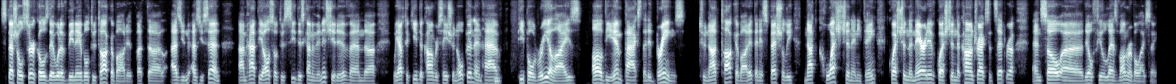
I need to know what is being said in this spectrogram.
special circles, they would have been able to talk about it. But uh, as you as you said, I'm happy also to see this kind of initiative, and uh, we have to keep the conversation open and have people realize all of the impacts that it brings to not talk about it and especially not question anything question the narrative question the contracts etc and so uh, they'll feel less vulnerable i say.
